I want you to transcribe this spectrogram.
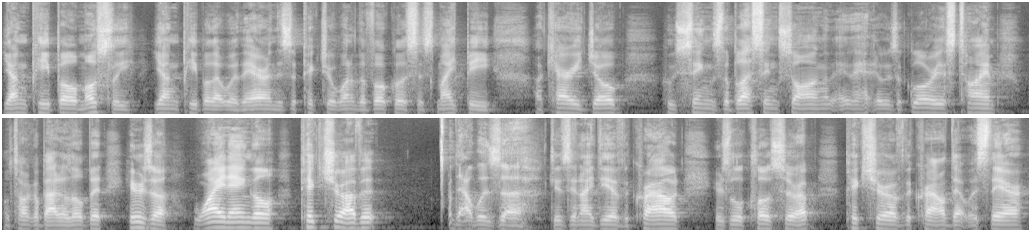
young people, mostly young people that were there. And there's a picture of one of the vocalists. This might be uh, Kari Jobe, who sings the blessing song. It was a glorious time. We'll talk about it a little bit. Here's a wide angle picture of it. That was uh, gives an idea of the crowd. Here's a little closer up picture of the crowd that was there,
